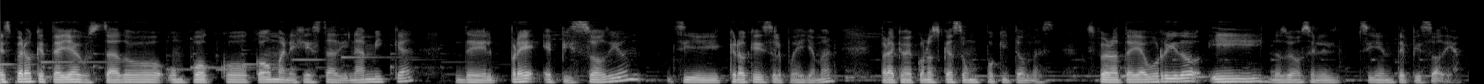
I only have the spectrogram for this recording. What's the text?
Espero que te haya gustado un poco cómo manejé esta dinámica del pre-episodio, si creo que se le puede llamar, para que me conozcas un poquito más. Espero no te haya aburrido y nos vemos en el siguiente episodio.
